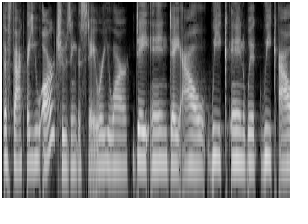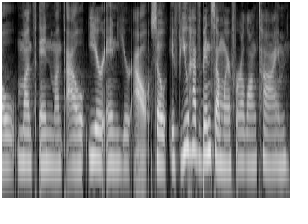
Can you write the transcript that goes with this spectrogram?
the fact that you are choosing to stay where you are day in, day out, week in, week, week out, month in, month out, year in, year out. So if you have been somewhere for a long time,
